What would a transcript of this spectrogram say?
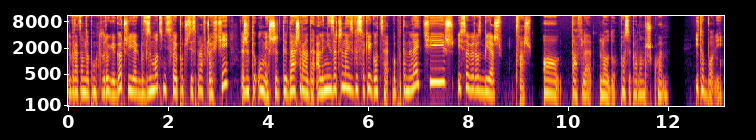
wracam do punktu drugiego, czyli jakby wzmocnić swoje poczucie sprawczości, że ty umiesz, że ty dasz radę, ale nie zaczynaj z wysokiego C, bo potem lecisz i sobie rozbijasz twarz o taflę lodu posypaną szkłem. I to boli.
